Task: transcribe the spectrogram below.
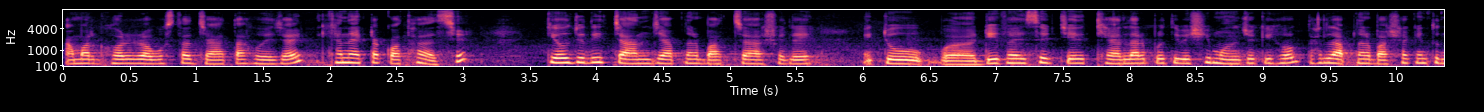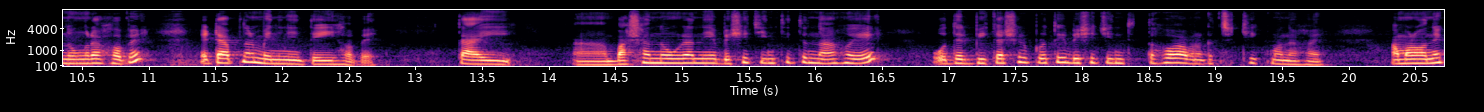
আমার ঘরের অবস্থা যা তা হয়ে যায়। এখানে একটা কথা আছে কেউ যদি চান যে আপনার বাচ্চা আসলে একটু ডিভাইসের চেয়ে খেলার প্রতি বেশি মনোযোগী হোক, তাহলে আপনার বাসা কিন্তু নোংরা হবে। এটা আপনার মেনে নিতেই হবে। তাই বাসা নোংরা নিয়ে বেশি চিন্তিত না হয়ে ওদের বিকাশের প্রতি বেশি চিন্তিত হওয়া আমার কাছে ঠিক মনে হয়। আমার অনেক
